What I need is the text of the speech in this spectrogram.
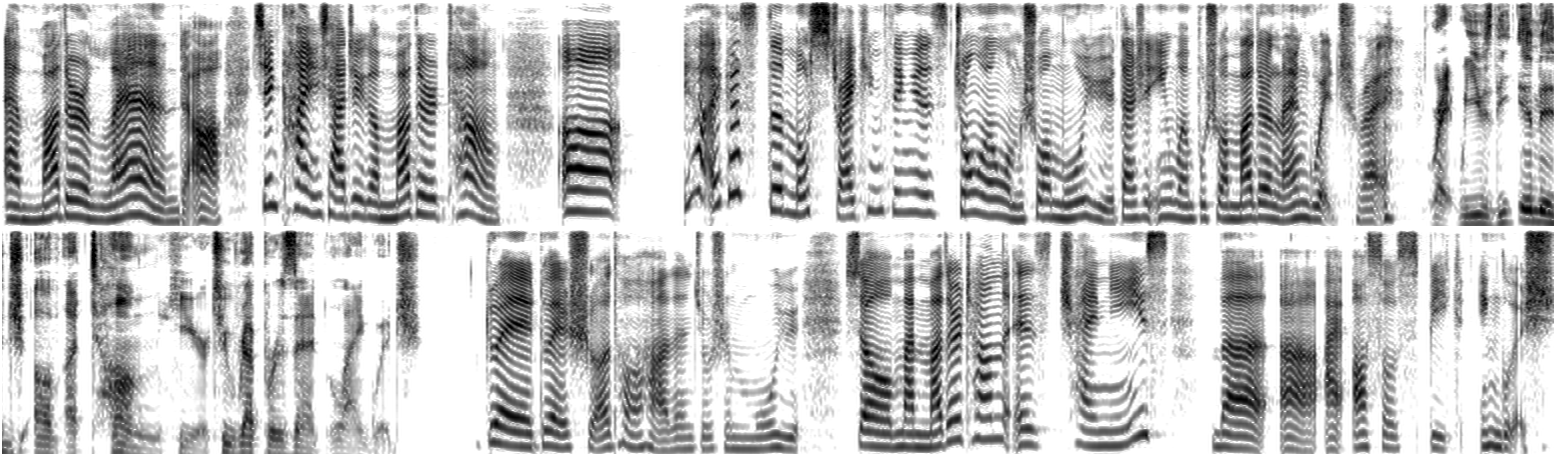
and motherland 啊，先看一下这个 mother tongue，呃。Yeah, I guess the most striking thing is 中文我们说母语，但是英文不说 mother language, right? Right, we use the image of a tongue here to represent language. 对对，舌头哈，那就是母语。So my mother tongue is Chinese, but uh, I also speak English.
